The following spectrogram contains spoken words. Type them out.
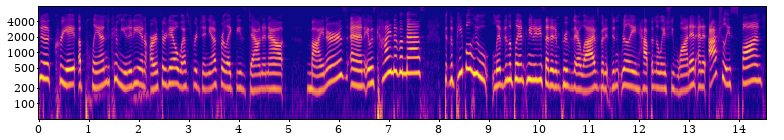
to create a planned community in Arthurdale, West Virginia for like these down and out miners and it was kind of a mess but the people who lived in the planned community said it improved their lives but it didn't really happen the way she wanted and it actually spawned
